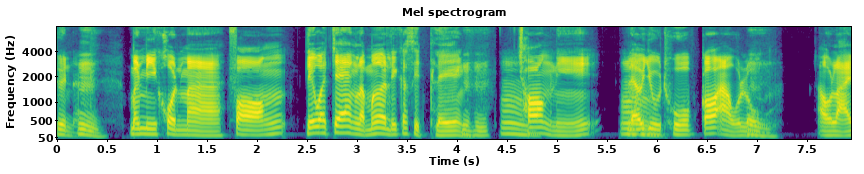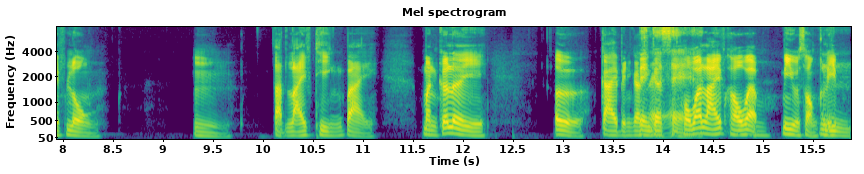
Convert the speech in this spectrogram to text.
ขึ้นอะอืมมันมีคนมาฟ้องเรียกว่าแจ้งละเมิดลิขสิทธิ์เพลงอือฮึมช่องนี้อืมแล้ว YouTube ก็เอาลงอืมเอาไลฟ์ลง อืม ตัดไลฟ์ทิ้งไป มันก็เลย เออ กลายเป็นกระเป็นกระแสแส เพราะว่าไลฟ์เขาแบบมีอยู่สองคลิปอืม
